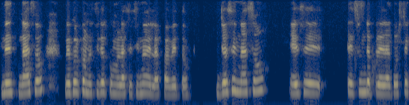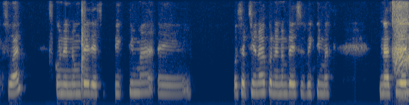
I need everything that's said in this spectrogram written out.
Naso, mejor conocido como el asesino del alfabeto. Joseph Naso es, eh, es un depredador sexual con el nombre de su víctima, eh, con el nombre de sus víctimas. Nació el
